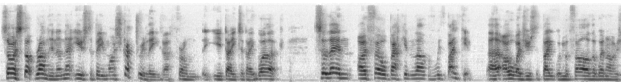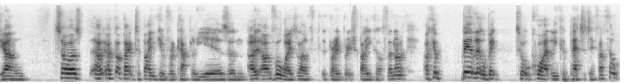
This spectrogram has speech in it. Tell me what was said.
So I stopped running, and that used to be my stress reliever from your day to day work. So then I fell back in love with baking. Uh, I always used to bake with my father when I was young. So I was I got back to baking for a couple of years, and I, I've always loved the Great British Bake Off. And I, I could be a little bit sort of quietly competitive. I thought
